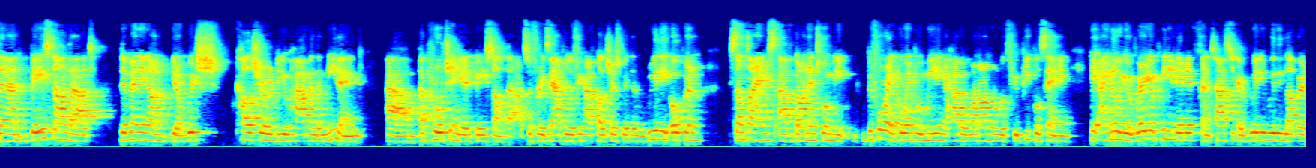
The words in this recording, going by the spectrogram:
then based on that depending on you know which culture do you have in the meeting um, approaching it based on that so for example if you have cultures where they're really open sometimes I've gone into a meet before I go into a meeting, I have a one-on-one with a few people saying, Hey, I know you're very opinionated, fantastic. I really, really love it.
